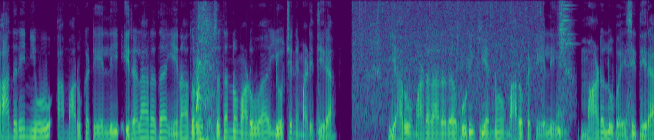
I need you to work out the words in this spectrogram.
ಆದರೆ ನೀವು ಆ ಮಾರುಕಟ್ಟೆಯಲ್ಲಿ ಇರಲಾರದ ಏನಾದರೂ ಹೊಸದನ್ನು ಮಾಡುವ ಯೋಚನೆ ಮಾಡಿದ್ದೀರಾ? ಯಾರೂ ಮಾಡಲಾರದ ಹೂಡಿಕೆಯನ್ನು ಮಾರುಕಟ್ಟೆಯಲ್ಲಿ ಮಾಡಲು ಬಯಸಿದ್ದೀರಾ?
